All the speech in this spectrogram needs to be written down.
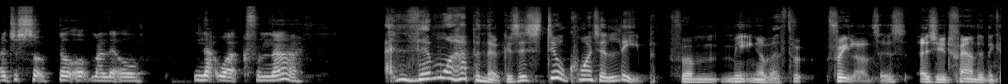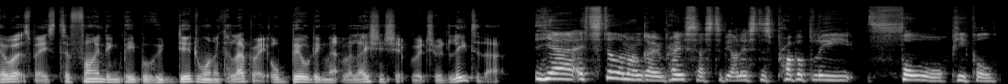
I just sort of built up my little network from there. And then what happened though? Because there's still quite a leap from meeting other th- freelancers, as you'd found in the co-work space, to finding people who did want to collaborate or building that relationship, which would lead to that. Yeah, it's still an ongoing process, to be honest. There's probably four people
